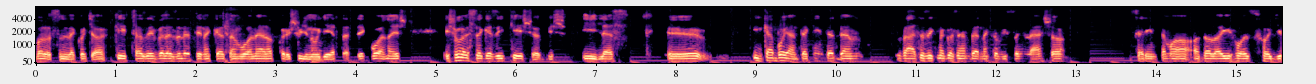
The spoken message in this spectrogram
valószínűleg, hogyha 200 évvel ezelőtt énekeltem volna el, akkor is ugyanúgy értették volna, és, és valószínűleg ez így később is így lesz inkább olyan tekintetben változik meg az embernek a viszonyulása szerintem a, a dalaihoz, hogy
